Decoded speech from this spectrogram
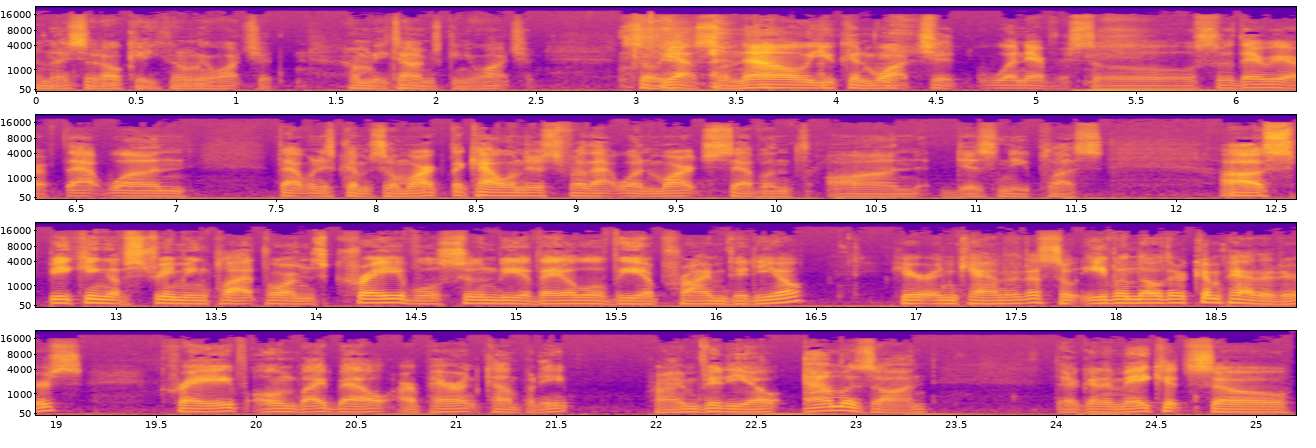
And I said, okay, you can only watch it. How many times can you watch it? So yeah, so now you can watch it whenever. So so there we are. That one, that one is coming. So mark the calendars for that one, March seventh on Disney Plus. Uh, speaking of streaming platforms, Crave will soon be available via Prime Video here in Canada. So even though they're competitors, Crave, owned by Bell, our parent company, Prime Video, Amazon, they're going to make it so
